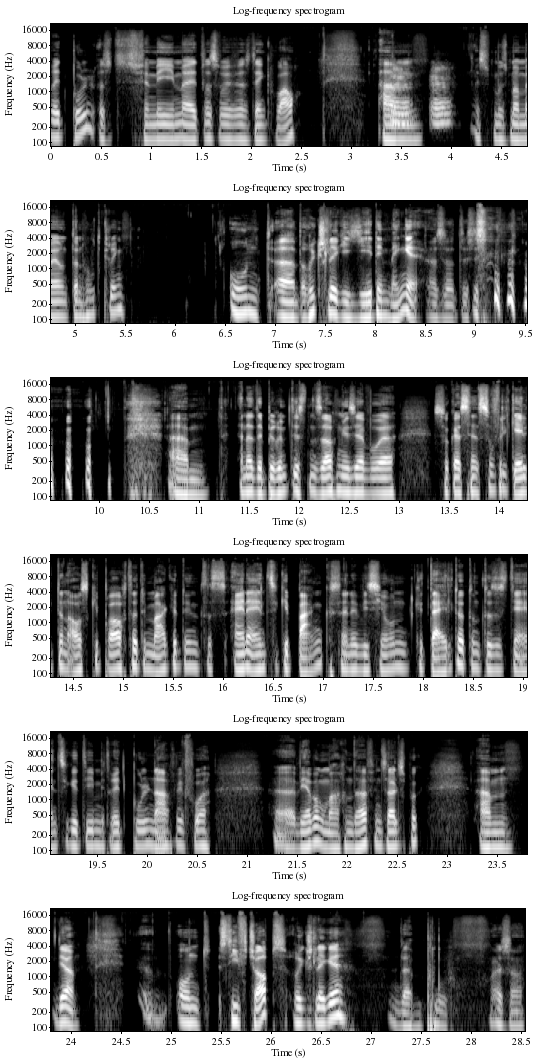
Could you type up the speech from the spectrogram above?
Red Bull. Also das ist für mich immer etwas, wo ich denke, wow, ähm, mhm, mhm. das muss man mal unter den Hut kriegen und äh, Rückschläge jede Menge. Also das ist ähm, einer der berühmtesten Sachen ist ja, wo er sogar so viel Geld dann ausgebraucht hat im Marketing, dass eine einzige Bank seine Vision geteilt hat und das ist die einzige, die mit Red Bull nach wie vor äh, Werbung machen darf in Salzburg. Ähm, ja, und Steve Jobs, Rückschläge, da, puh, also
